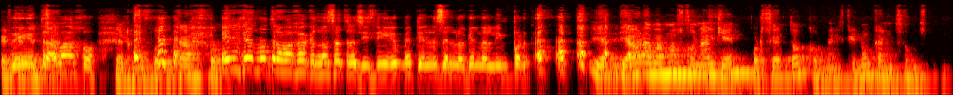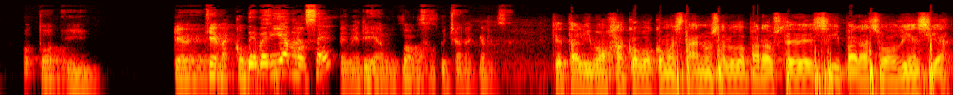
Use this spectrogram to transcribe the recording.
de trabajo. Él ya no trabaja con nosotros y sigue metiéndose en lo que no le importa. y, ahora vamos con alguien, por cierto, con el que nunca nos hemos foto y queda, como. Deberíamos, ¿eh? Deberíamos. Vamos a escuchar a Carlos. ¿Qué tal, Ivonne Jacobo? ¿Cómo están? Un saludo para ustedes y para su audiencia.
